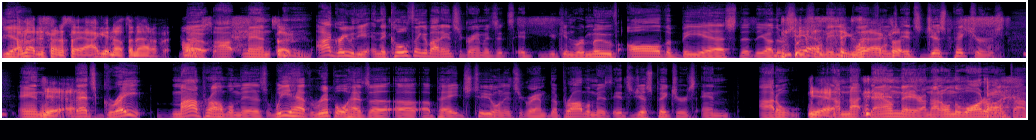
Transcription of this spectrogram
Yeah. I'm not just trying to say I get nothing out of it. No. I, man, So- I agree with you. And the cool thing about Instagram is it's it you can remove all the BS that the other social Yes, media platforms. It's just pictures, and Yeah. that's great. My problem is we have Ripple has a, a a page too on Instagram. The problem is it's just pictures, and I don't. Yeah. I'm not down there. I'm not on the water all the time.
